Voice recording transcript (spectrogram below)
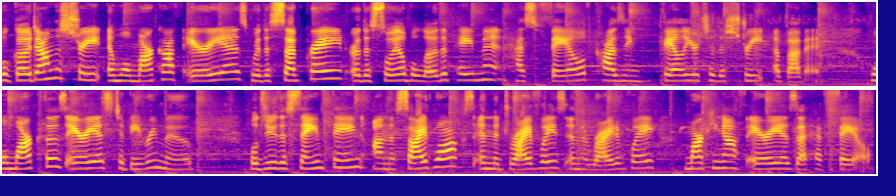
We'll go down the street and we'll mark off areas where the subgrade or the soil below the pavement has failed causing failure to the street above it. We'll mark those areas to be removed. We'll do the same thing on the sidewalks and the driveways and the right-of-way, marking off areas that have failed.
